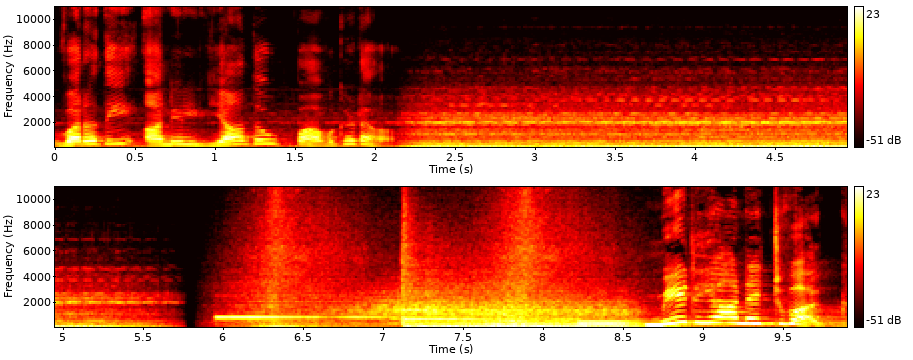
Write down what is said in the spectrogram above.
ವರದಿ ಅನಿಲ್ ಯಾದವ್ ಪಾವಗಡ ಮೀಡಿಯಾ ನೆಟ್ವರ್ಕ್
